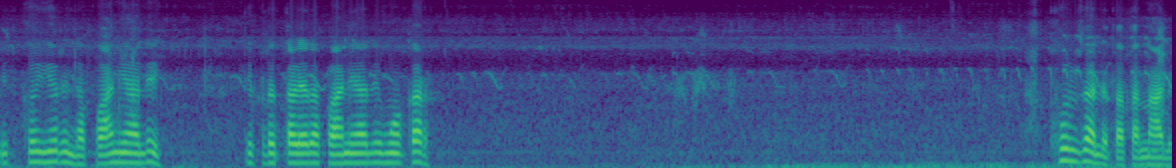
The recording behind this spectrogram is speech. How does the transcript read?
इतकं येरीला पाणी आले. तिकडं तळ्याला पाणी आले मोकार. फुल झाल्यात आता नाले.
